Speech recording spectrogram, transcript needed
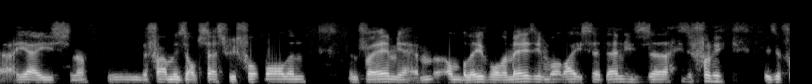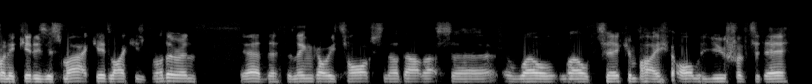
uh, yeah, he's you know the family's obsessed with football, and and for him, yeah, unbelievable, amazing. But like you said, then he's uh, he's a funny he's a funny kid. He's a smart kid like his brother, and yeah, the, the lingo he talks, no doubt that's uh, well well taken by all the youth of today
